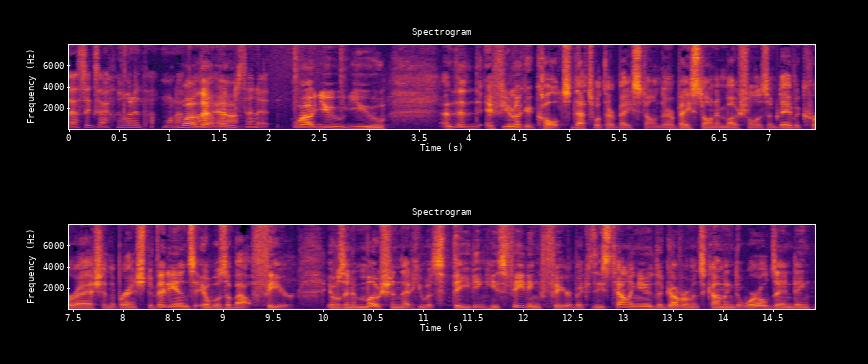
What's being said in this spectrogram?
that's exactly what I thought what I well, thought the, when uh, you said it. Well, you you if you look at cults, that's what they're based on. They're based on emotionalism. David Koresh and the Branch Davidians, it was about fear. It was an emotion that he was feeding. He's feeding fear because he's telling you the government's coming, the world's ending.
